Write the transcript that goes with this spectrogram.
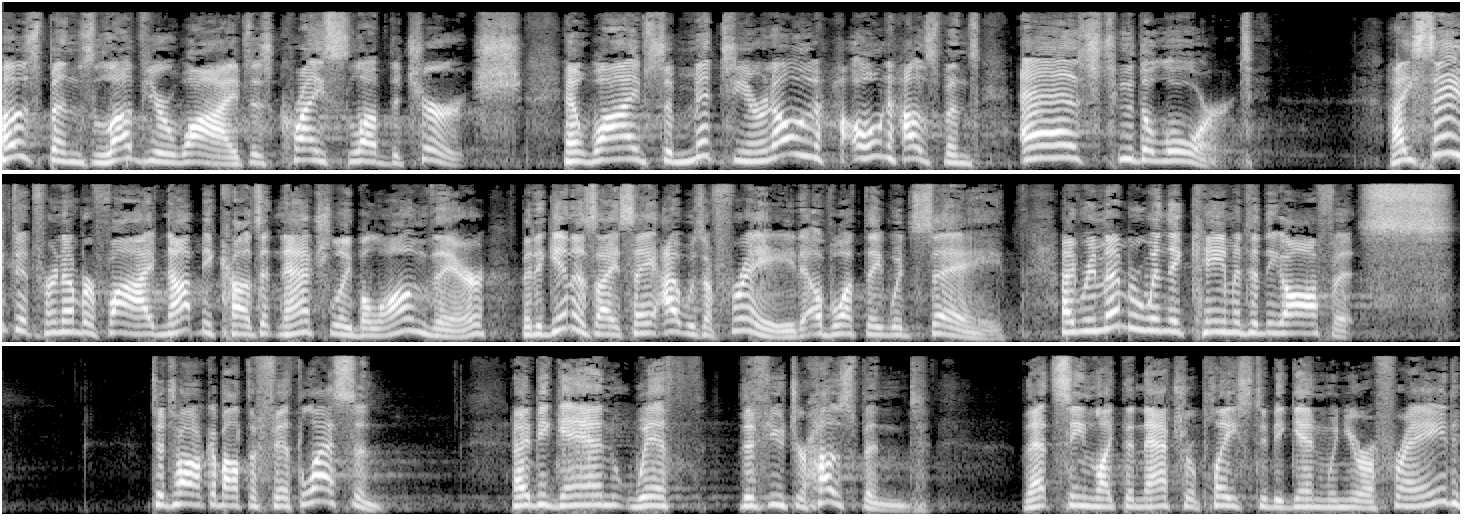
Husbands, love your wives as Christ loved the church. And wives, submit to your own, own husbands as to the Lord. I saved it for number five, not because it naturally belonged there, but again, as I say, I was afraid of what they would say. I remember when they came into the office to talk about the fifth lesson. I began with the future husband. That seemed like the natural place to begin when you're afraid.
